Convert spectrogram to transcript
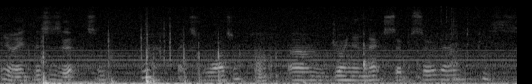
Anyway, this is it. So, yeah, thanks for for watching. Um, join in next episode and peace.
